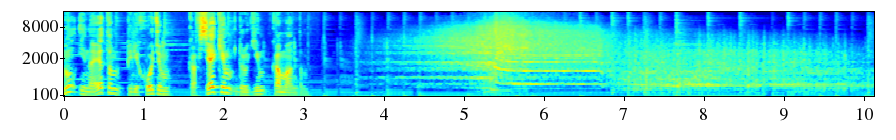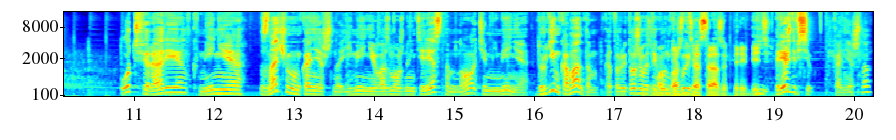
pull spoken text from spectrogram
Ну и на этом переходим ко всяким другим командам. От Феррари к менее значимым, конечно, и менее, возможно, интересным, но тем не менее. Другим командам, которые тоже Димон, в этой гонке можно были. тебя сразу перебить? И прежде всего, конечно.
